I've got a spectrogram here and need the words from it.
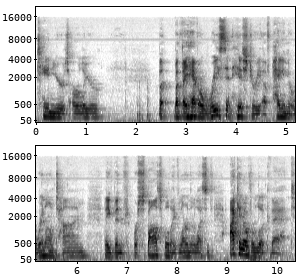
10 years earlier but but they have a recent history of paying their rent on time they've been responsible they've learned their lessons i can overlook that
